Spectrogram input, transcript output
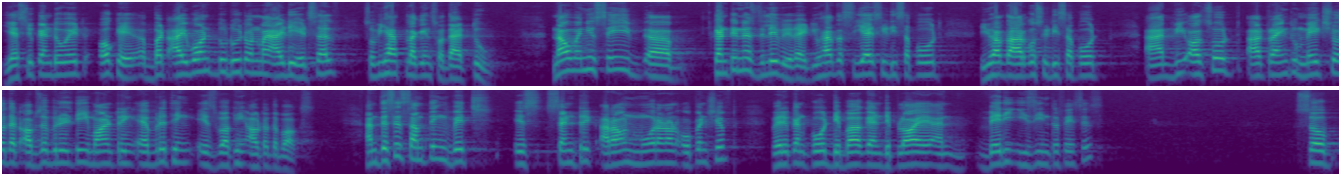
Yes, you can do it. Okay, uh, but I want to do it on my ID itself. So we have plugins for that too. Now when you say continuous delivery, right, you have the CI-CD support, you have the Argo CD support, and we also are trying to make sure that observability, monitoring, everything is working out of the box. And this is something which is centric around more around OpenShift, where you can code, debug, and deploy, and very easy interfaces. So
